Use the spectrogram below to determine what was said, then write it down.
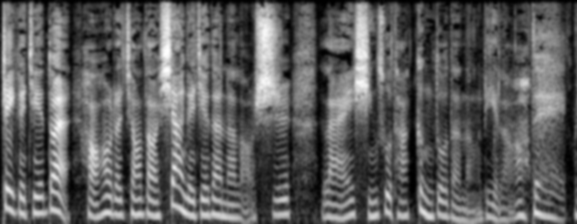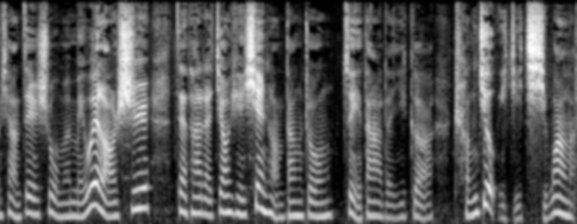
这个阶段，好好的教到下一个阶段的老师来形塑他更多的能力了啊！对，我想这也是我们每位老师在他的教学现场当中最大的一个成就以及期望了。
